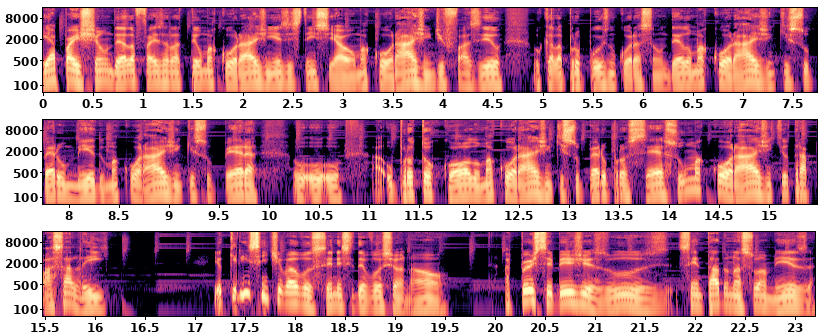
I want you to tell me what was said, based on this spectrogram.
E a paixão dela faz ela ter uma coragem existencial, uma coragem de fazer o que ela propôs no coração dela, uma coragem que supera o medo, uma coragem que supera o, o, o, protocolo, uma coragem que supera o processo, uma coragem que ultrapassa a lei. Eu queria incentivar você nesse devocional a perceber Jesus sentado na sua mesa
